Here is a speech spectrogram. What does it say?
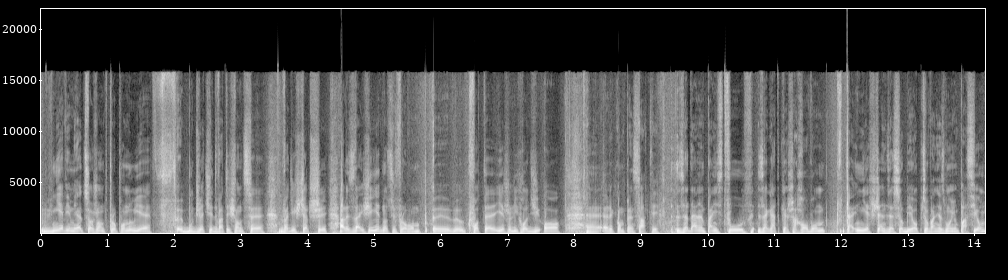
Nie wiem, co rząd proponuje w budżecie 2023, ale zdaje się jednocyfrową e, kwotę, jeżeli chodzi o e, rekompensaty. Zadałem Państwu zagadkę szachową. Nie szczędzę sobie obcowania z moją pasją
